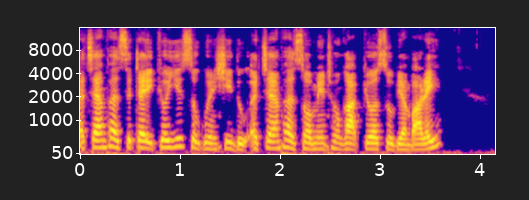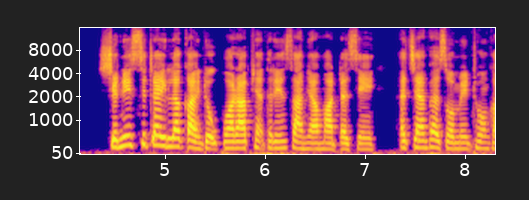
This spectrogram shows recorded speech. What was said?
အကြမ်းဖက်စစ်တပ်ပြောရေးဆိုခွင့်ရှိသူအကြမ်းဖက်စော်မင်းထွန်းကပြောဆိုပြန်ပါတယ်။ ယနေ့စစ်တပ်လက်ကင်တို့ဘွာရာဖြန့်သတင်းစာများမှတက်စဉ်အကြံဖက်စော်မင်းထွန်းက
